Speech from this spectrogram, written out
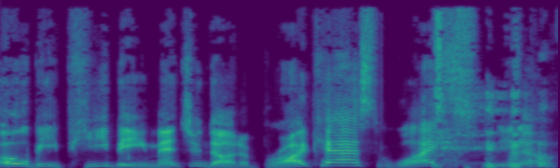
OBP being mentioned on a broadcast. What? You know,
